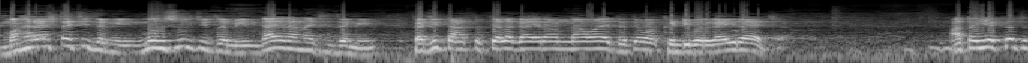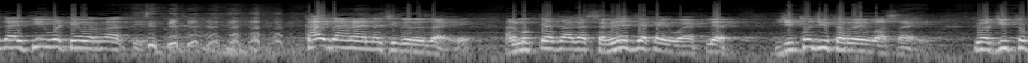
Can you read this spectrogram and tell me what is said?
महाराष्ट्राची जमीन महसूलची जमीन गायरानाची जमीन का जिथं आता त्याला गायरान नाव आहे तर तेव्हा खंडीभर गाई राहायच्या. आता एकच काय ती वटेवर राहते. काय गारायनाची गरज आहे? आणि मग त्या जागा सगळ्यात ज्या काही वाटल्यात जिथं जिथं रहिवास आहे किंवा जिथं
